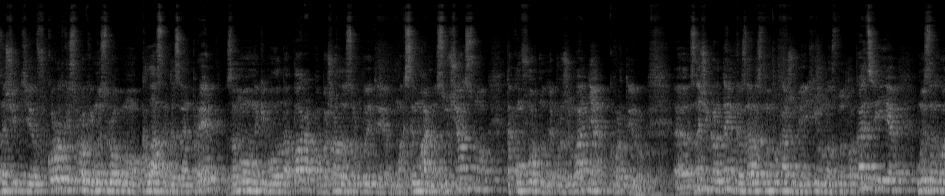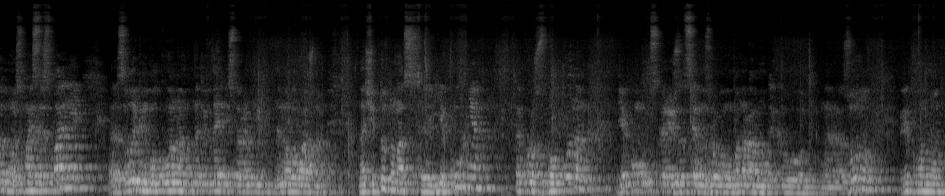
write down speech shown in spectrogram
Значить, в короткі сроки ми зробимо класний дизайн-проєкт. Замовники молода пара побажали зробити максимально сучасну та комфортну для проживання квартиру. Е, Значить, коротенько зараз ми покажемо, які у нас тут локації є. Ми знаходимося в майстер спальні е, з великим балконом на південній стороні, немаловажно. Значить, тут у нас е, є кухня, також з балконом, в якому, скоріш за все, ми зробимо панорамну таку е, зону віконну.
